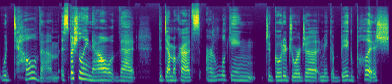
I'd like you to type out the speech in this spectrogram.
would tell them, especially now that the Democrats are looking to go to Georgia and make a big push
